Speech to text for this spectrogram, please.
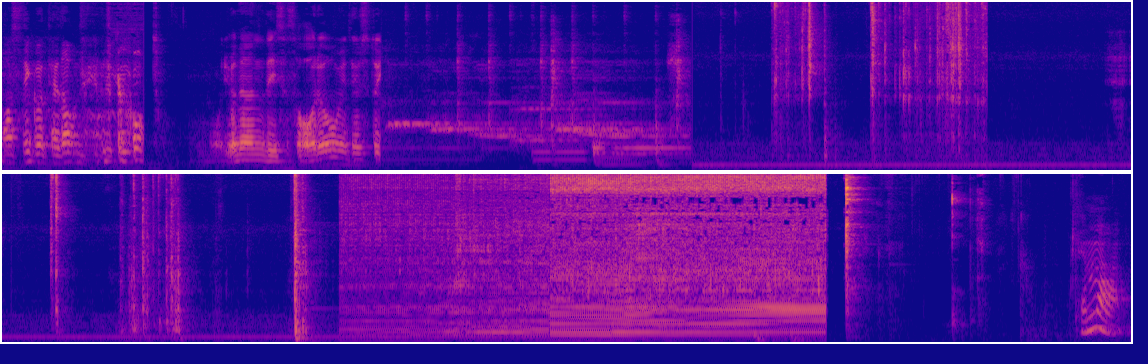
영상 봤으니까 대답은 해야 되고 뭐 연애하는 데 있어서 어려움이 될 수도 있... 대박.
